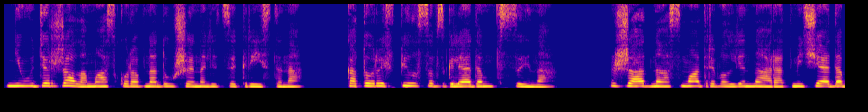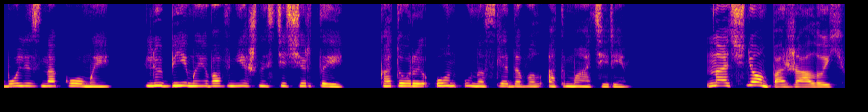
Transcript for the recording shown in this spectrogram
не удержала маску равнодушия на лице Кристена, который впился взглядом в сына. Жадно осматривал Ленара, отмечая до боли знакомые, любимые во внешности черты, которые он унаследовал от матери. «Начнем, пожалуй».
